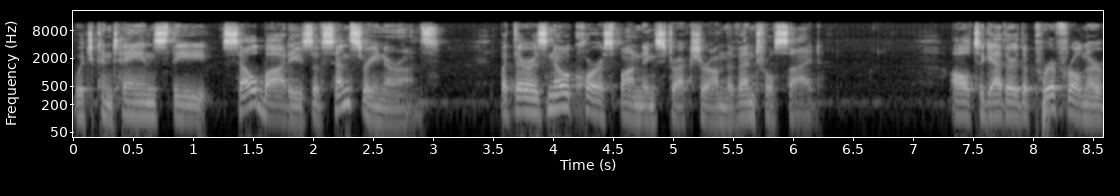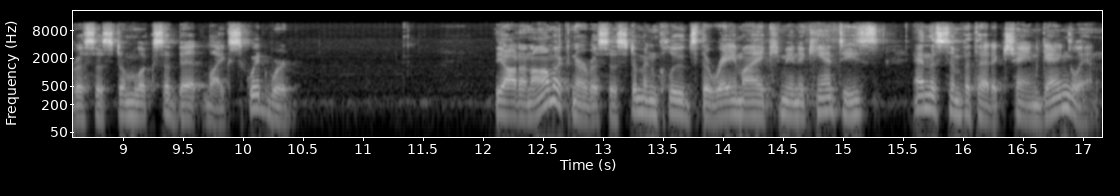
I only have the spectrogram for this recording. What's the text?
which contains the cell bodies of sensory neurons, but there is no corresponding structure on the ventral side. Altogether, the peripheral nervous system looks a bit like Squidward. The autonomic nervous system includes the rami communicantes and the sympathetic chain ganglion,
